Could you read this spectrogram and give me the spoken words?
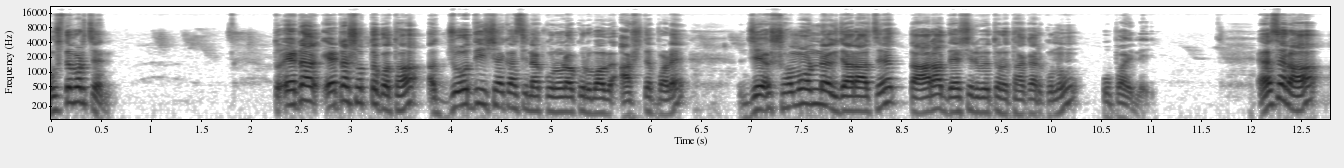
বুঝতে পারছেন? তো এটা এটা সত্য কথা। যদি শেখ হাসিনা কোনো না কোনোভাবে আসতে পারে, যে সমন্বয়ক যারা আছে, তারা দেশের ভেতরে থাকার কোনো উপায় নেই। এছাড়া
